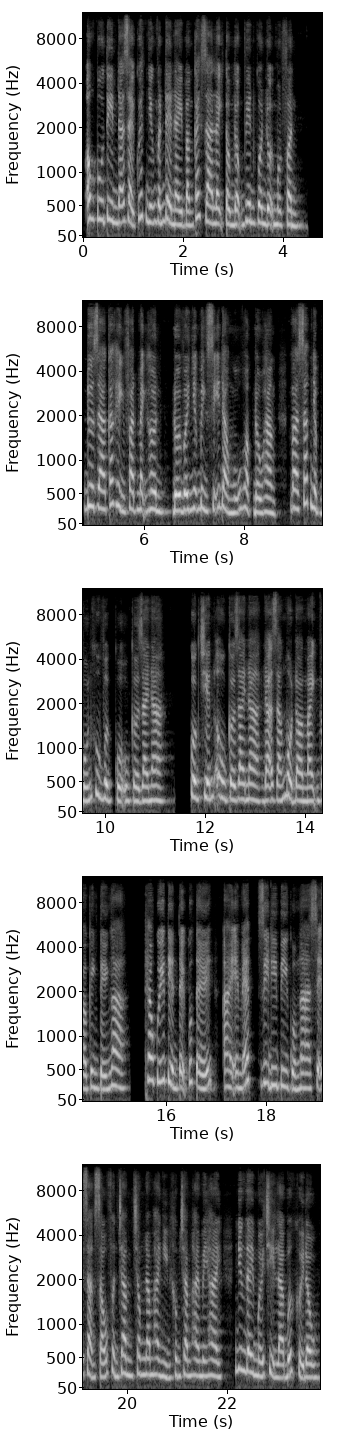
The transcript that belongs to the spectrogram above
ông Putin đã giải quyết những vấn đề này bằng cách ra lệnh tổng động viên quân đội một phần, đưa ra các hình phạt mạnh hơn đối với những binh sĩ đào ngũ hoặc đầu hàng và sáp nhập bốn khu vực của Ukraine. Cuộc chiến ở Ukraine đã giáng một đòn mạnh vào kinh tế Nga. Theo Quỹ tiền tệ quốc tế, IMF, GDP của Nga sẽ giảm 6% trong năm 2022, nhưng đây mới chỉ là bước khởi đầu.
